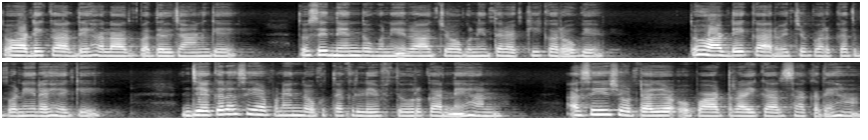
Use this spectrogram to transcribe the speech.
ਤੁਹਾਡੇ ਘਰ ਦੇ ਹਾਲਾਤ ਬਦਲ ਜਾਣਗੇ। ਤੁਸੀਂ ਦਿਨ ਦੁਗਣੀ, ਰਾਤ ਚੌਗਣੀ ਤਰੱਕੀ ਕਰੋਗੇ। ਤੁਹਾਡੇ ਘਰ ਵਿੱਚ ਬਰਕਤ ਬਣੀ ਰਹੇਗੀ। ਜੇਕਰ ਅਸੀਂ ਆਪਣੇ ਦੁੱਖ ਤਕਲੀਫ ਦੂਰ ਕਰਨੇ ਹਨ, ਅਸੀਂ ਇਹ ਛੋਟਾ ਜਿਹਾ ਉਪਾਅ ਟਰਾਈ ਕਰ ਸਕਦੇ ਹਾਂ।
